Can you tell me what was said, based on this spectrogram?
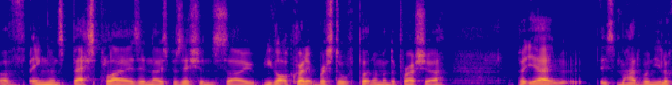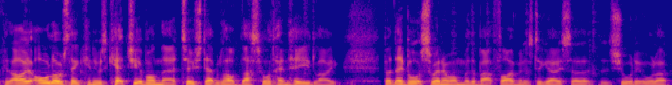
of England's best players in those positions. So you got to credit Bristol for putting them under pressure. But yeah, it's mad when you look at it. I, all I was thinking it was catch him on there, two step lob. That's all they need. Like, but they brought Swinner on with about five minutes to go, so that shored it all up.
